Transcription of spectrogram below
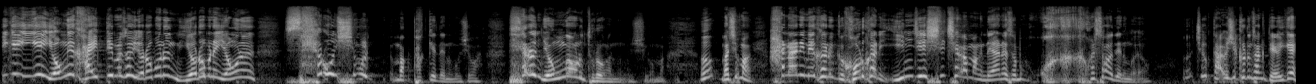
어? 이게 이게 영에 가입되면서 여러분은 여러분의 영혼은 새로운 힘을 막 받게 되는 것이고 새로운 영광으로 들어가는 것이고 막 어? 마치 막 하나님의 그런 그 거룩한 임재의 실체가 막 내 안에서 막 확 활성화되는 거예요. 지금 다윗이 그런 상태예요. 이게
